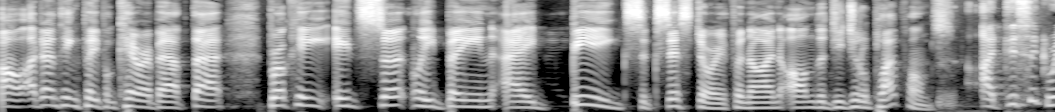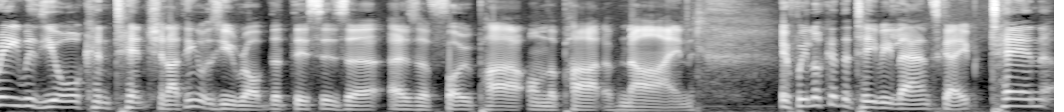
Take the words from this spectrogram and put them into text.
Oh, I don't think people care about that. Brookie, it's certainly been a big success story for Nine on the digital platforms. I disagree with your contention. I think it was you, Rob, that this is a as a faux pas on the part of Nine. If we look at the TV landscape, ten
